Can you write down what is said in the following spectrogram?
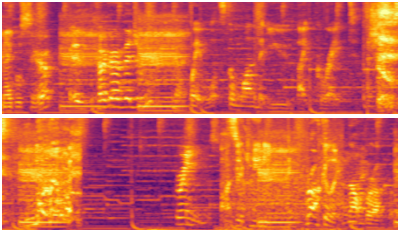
Maple syrup. Is cocoa a vegetable, Wait, what's the one that you like grate? no. greens, Zucchini. Broccoli. Not broccoli.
